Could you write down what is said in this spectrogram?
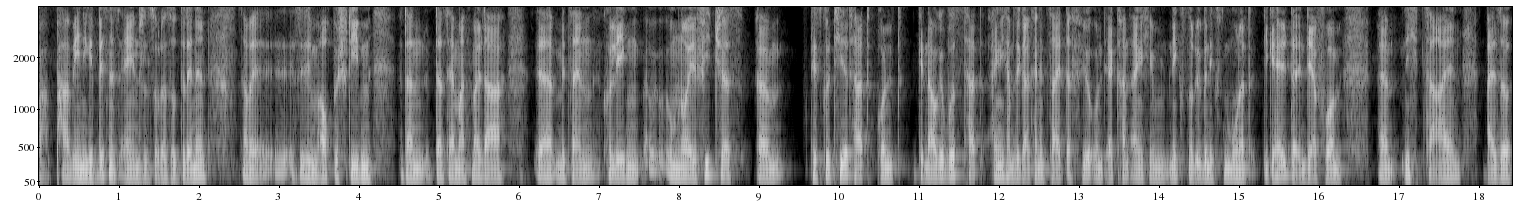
ein paar wenige Business Angels oder so drinnen. Aber es ist eben auch beschrieben, dann, dass er manchmal da äh, mit seinen Kollegen um neue Features ähm, diskutiert hat und genau gewusst hat, eigentlich haben sie gar keine Zeit dafür und er kann eigentlich im nächsten oder übernächsten Monat die Gehälter in der Form ähm, nicht zahlen. Also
